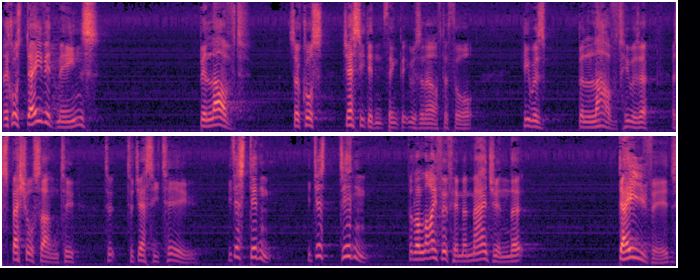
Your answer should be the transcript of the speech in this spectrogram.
And of course, David means beloved. So, of course, Jesse didn't think that he was an afterthought. He was beloved. He was a, a special son to, to, to Jesse, too. He just didn't. He just didn't, for the life of him, imagine that David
